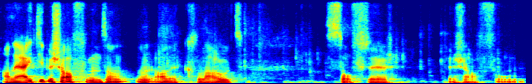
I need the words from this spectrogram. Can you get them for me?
alle IT-Beschaffungen, sondern nur alle Cloud-Software-Beschaffungen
